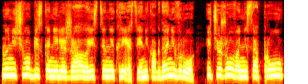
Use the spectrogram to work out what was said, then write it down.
Но ничего близко не лежало, истинный крест, я никогда не вру. И чужого не сопру.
